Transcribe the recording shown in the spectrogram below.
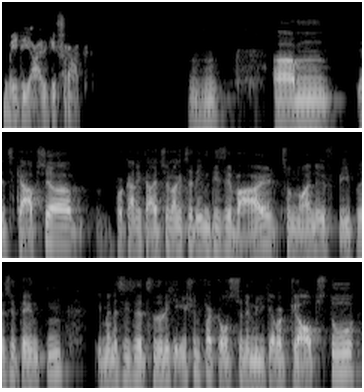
medial gefragt. Mhm. Ähm, jetzt gab es ja vor gar nicht allzu langer Zeit eben diese Wahl zum neuen ÖFB-Präsidenten. Ich meine, das ist jetzt natürlich eh schon vergossene Milch, aber glaubst du,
